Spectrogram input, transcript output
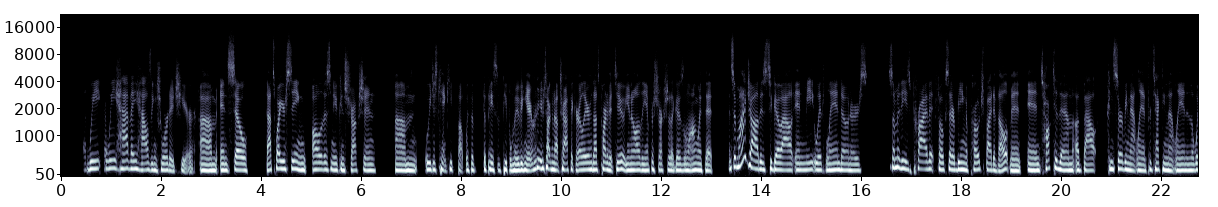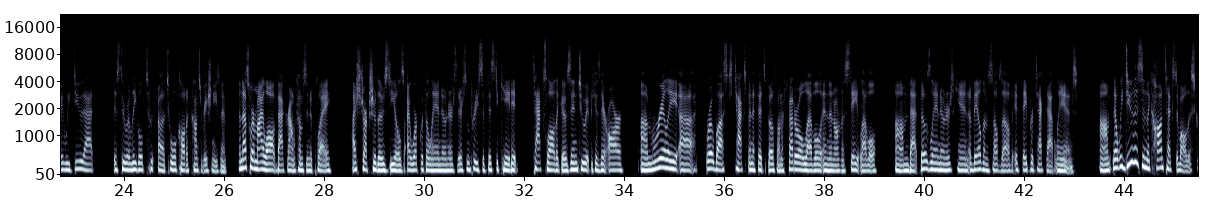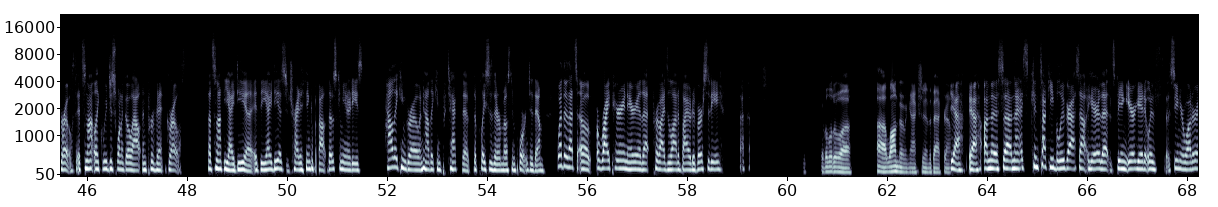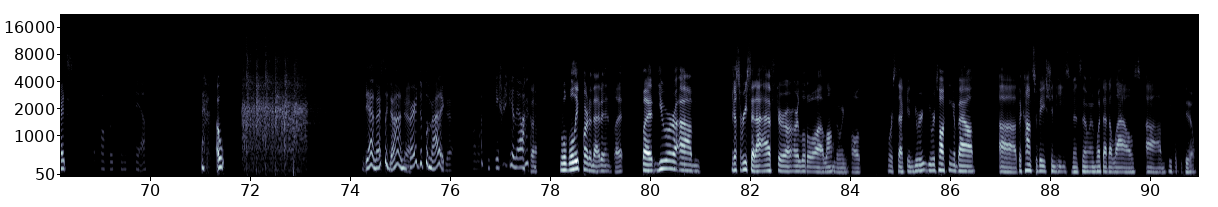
We, we have a housing shortage here. Um, and so that's why you're seeing all of this new construction. Um, we just can't keep up with the, the pace of people moving here. You're talking about traffic earlier. That's part of it too. You know, all the infrastructure that goes along with it. And so my job is to go out and meet with landowners, some of these private folks that are being approached by development and talk to them about conserving that land, protecting that land. And the way we do that is through a legal t- uh, tool called a conservation easement. And that's where my law background comes into play. I structure those deals. I work with the landowners. There's some pretty sophisticated tax law that goes into it because there are um, really uh, robust tax benefits both on a federal level and then on a state level um, that those landowners can avail themselves of if they protect that land. Um, now we do this in the context of all this growth. It's not like we just want to go out and prevent growth. That's not the idea. It, the idea is to try to think about those communities, how they can grow and how they can protect the, the places that are most important to them, whether that's a, a riparian area that provides a lot of biodiversity. We have a little, uh, uh, lawn mowing action in the background. Yeah. Yeah. On this uh, nice Kentucky bluegrass out here that's being irrigated with senior water rights. The awkward thing. Yeah. Oh, yeah. Nicely done. Yeah. Very diplomatic. Yeah. You know, We'll, we'll leave part of that in, but, but you were, um, just to reset after our, our little, uh, lawn mowing calls for a second. You were, you were talking about, uh, the conservation easements and, and what that allows, um, people to do.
